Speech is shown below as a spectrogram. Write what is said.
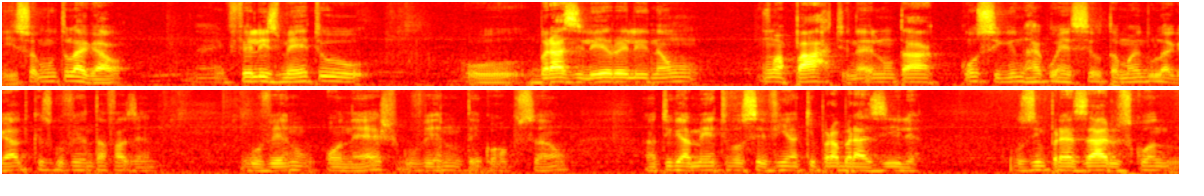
Isso é muito legal. Né? Infelizmente o, o brasileiro ele não uma parte, né, ele não está conseguindo reconhecer o tamanho do legado que esse governo está fazendo. Governo honesto, governo não tem corrupção. Antigamente você vinha aqui para Brasília, os empresários quando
